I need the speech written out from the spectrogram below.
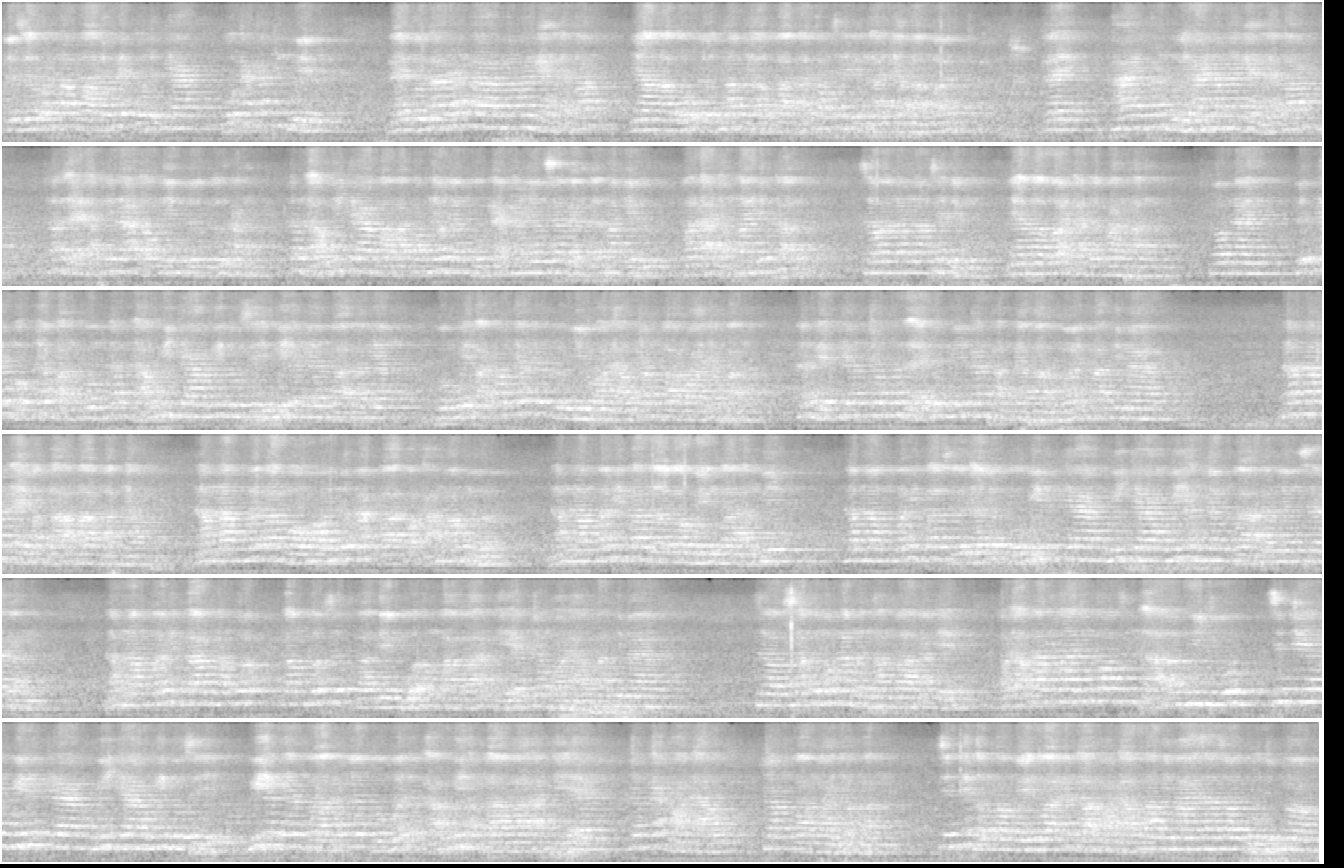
được sự quan tâm và cho phép của đức cha, của các cấp chính quyền. Ngày 13 tháng 3 năm 2008 nhà thờ cũ được tháo dỡ và khởi công xây dựng lại nhà thờ mới ngày 2 tháng 12 năm 2008 thánh lễ đặt viên đá đầu tiên được cử hành đông biết quý cha và bà con thiếu dân của các anh nhân xa gần đến tham dự và đã động tay giúp đỡ. Sau 5 năm xây dựng, nhà thờ mới đã được hoàn thành. Hôm nay, đức giám mục giáo phận cùng đông đảo quý cha, quý tu sĩ, quý anh nhân và thân nhân cùng quý bà con giáo dân từ nhiều hòa đạo trong và ngoài giáo phận. Đến hiện dân trong thánh lễ tôn vinh khánh thành nhà thờ mới Fatima năm năm đầy vất vả và mệt nhọc năm năm với bao mồ hôi nước mắt và có cả máu nữa năm năm với biết bao lời cầu nguyện và động viên năm năm với biết sự trợ giúp của quý cha quý cha, quý anh nhân và thân nhân xa gần. Năm năm với biết bao đóng góp công góp sức và tiền của ông bà và anh chị em trong hội đạo Fatima. Sau 61 năm hình thành và phát triển, hội đạo Fatima chúng con xin tạ ơn quý Chúa, xin tri ân quý đức cha, quý cha, quý tu sĩ, quý anh em và thân nhân cùng với tất cả cả quý ông bà và anh chị trong và ngoài giáo phận xin tiếp tục cầu nguyện và nâng đỡ hoạt đạo 32 xa xôi của chúng con.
